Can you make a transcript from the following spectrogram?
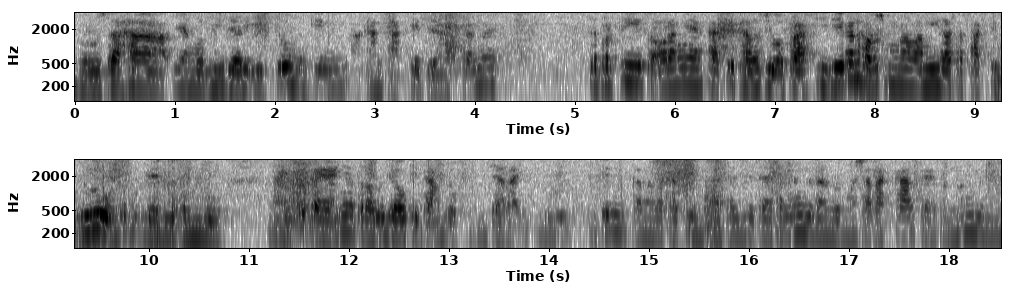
berusaha yang lebih dari itu mungkin akan sakit ya. Karena seperti seorang yang sakit harus dioperasi dia kan harus mengalami rasa sakit dulu untuk menjadi sembuh. Nah itu kayaknya terlalu jauh kita untuk bicara itu. Jadi mungkin karena rasa cinta saja saya senang dengan bermasyarakat saya senang dengan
